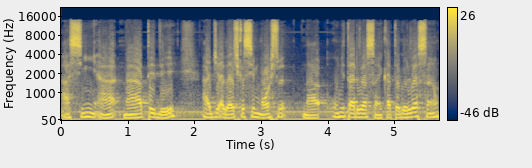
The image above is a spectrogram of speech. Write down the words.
Assim, a, na ATD, a dialética se mostra na unitarização e categorização,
